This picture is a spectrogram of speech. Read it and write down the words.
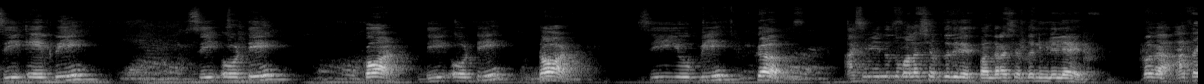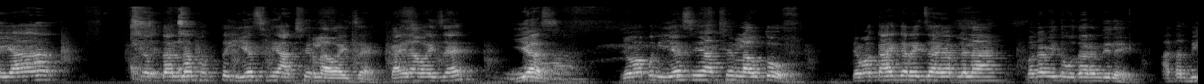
C A P C O T cot D O T dot C U P cup असे मी इथं तुम्हाला शब्द दिलेत पंधरा शब्द लिहिलेले आहेत. बघा आता या शब्दांना फक्त यस हे अक्षर लावायचं आहे. काय लावायचं आहे? यस. जेव्हा आपण यस हे अक्षर लावतो तेव्हा काय करायचं आहे आपल्याला? बघा मी इथं उदाहरण दिलंय. आता बी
